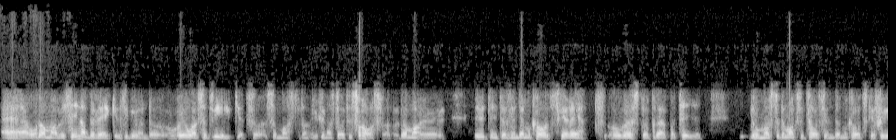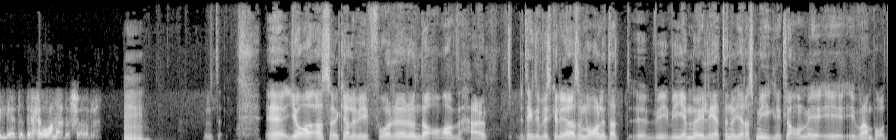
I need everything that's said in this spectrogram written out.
Eh, och de har väl sina bevekelsegrunder och oavsett vilket så, så, måste de ju kunna stå till svars för det. De har ju utnyttjat sin demokratiska rätt och rösta på det här partiet. Då måste de också ta sin demokratiska skyldighet att bli hånade för det. Mm. Eh, ja, alltså Kalle, vi får runda av här. Jag tänkte vi skulle göra som vanligt att eh, vi, vi ger möjligheten att göra smygreklam i, i, i våran podd.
